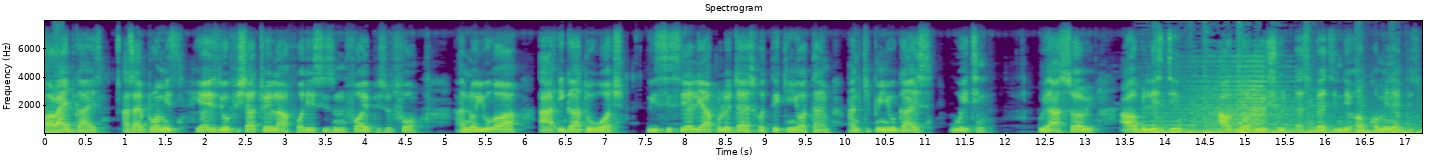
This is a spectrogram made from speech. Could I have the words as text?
Alright guys, as I promised, here is the official trailer for the season 4 episode 4. I know you all are eager to watch. We sincerely apologize for taking your time and keeping you guys waiting. We are sorry. I'll be listing out what we should expect in the upcoming episode.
